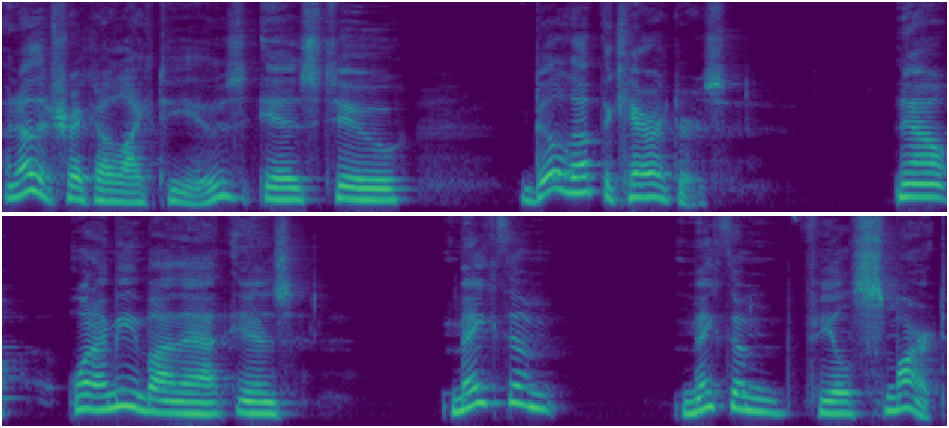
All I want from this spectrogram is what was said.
Another trick I like to use is to build up the characters. Now, what I mean by that is make them make them feel smart.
